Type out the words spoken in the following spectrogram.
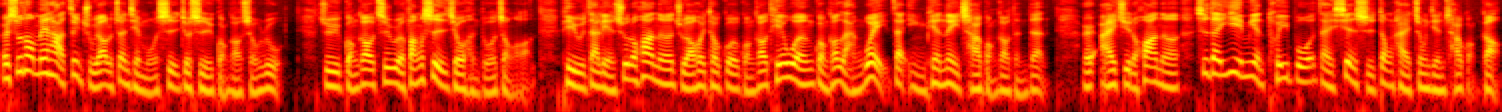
而说到 Meta 最主要的赚钱模式就是广告收入。至于广告植入的方式就有很多种哦，譬如在脸书的话呢，主要会透过广告贴文、广告栏位，在影片内插广告等等；而 IG 的话呢，是在页面推播，在限时动态中间插广告。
